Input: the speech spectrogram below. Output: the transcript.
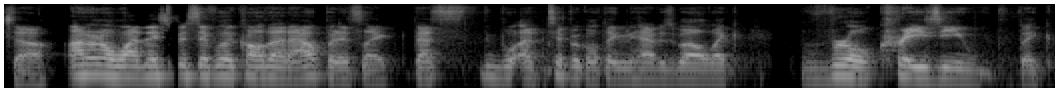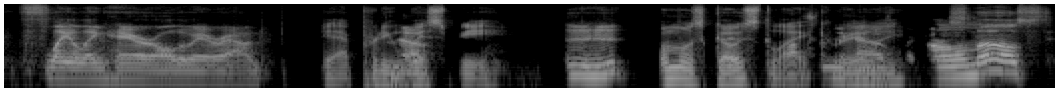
so i don't know why they specifically call that out but it's like that's a typical thing to have as well like real crazy like flailing hair all the way around yeah, pretty No. wispy. mm-hmm. Almost ghost like, Awesome to have, really. almost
